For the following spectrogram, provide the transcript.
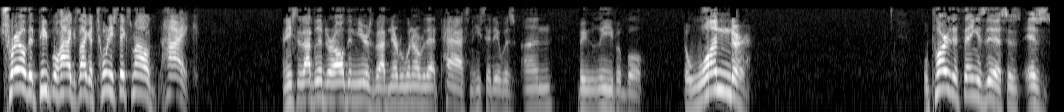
trail that people hike. It's like a 26 mile hike. And he said, I've lived there all them years, but I've never went over that pass. And he said it was unbelievable. The wonder. Well, part of the thing is this, is, is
